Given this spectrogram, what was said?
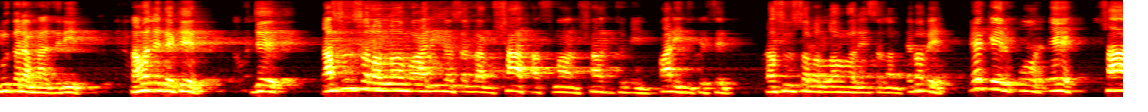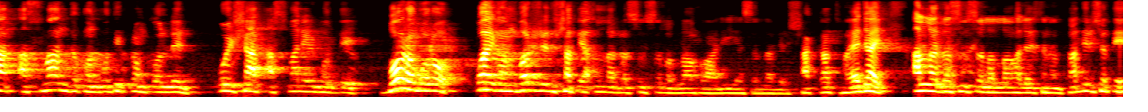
মুতারাম হাজরি তাহলে দেখেন যে রাসুল সাল্লাহ আলী আসাল্লাম সাত আসমান, সাত জমিন পাড়ি দিতেছেন। রাসুল সাল্লাহ আলী সাল্লাম এভাবে একের পর এক সাত আসমান যখন অতিক্রম করলেন, ওই সাত আসমানের মধ্যে বড় বড় পয়গম্বরের সাথে আল্লাহ রাসূল সাল্লাল্লাহু আলাইহি ওয়াসাল্লামের সাক্ষাৎ হয়ে যায়। আল্লাহ রাসূল সাল্লাল্লাহু আলাইহি সাল্লাম তাদের সাথে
